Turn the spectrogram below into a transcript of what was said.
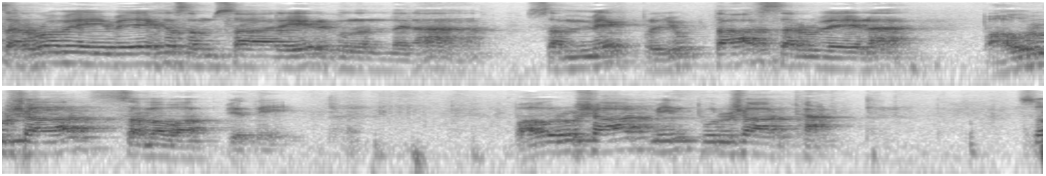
सर्वमेवेह संसारे रघुनंदन सम्यक प्रयुक्ता सर्वेण पौरुषात् समवाप्यते Paurushat means Purushartha. So,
